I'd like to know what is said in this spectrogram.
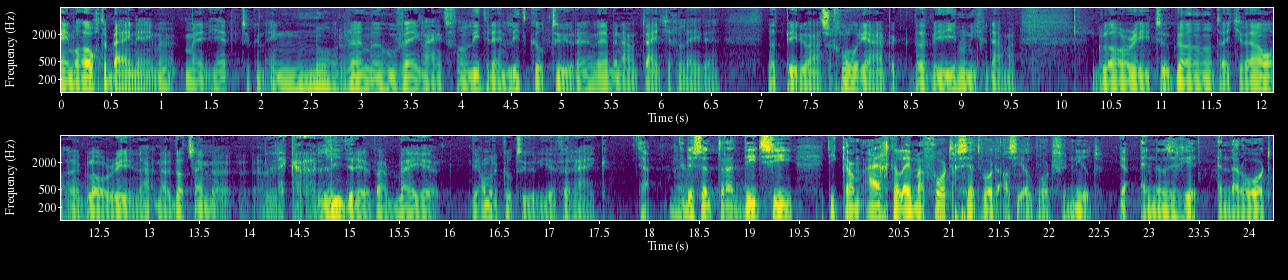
hemelhoog erbij nemen, maar je hebt natuurlijk een enorme hoeveelheid van liederen en liedculturen. We hebben nou een tijdje geleden dat Peruaanse Gloria, heb ik, dat hebben we hier nog niet gedaan, maar Glory to God, weet je wel, eh, Glory. Nou, nou, dat zijn eh, lekkere liederen waarbij je die andere culturen je verrijken. Ja. En Dus een traditie die kan eigenlijk alleen maar voortgezet worden als die ook wordt vernieuwd. Ja. En dan zeg je, en daar hoort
